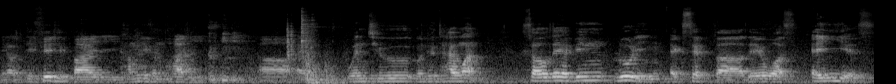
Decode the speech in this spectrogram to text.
You know, defeated by the Communist Party uh, and went to went to Taiwan. So they have been ruling, except uh, there was eight years,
